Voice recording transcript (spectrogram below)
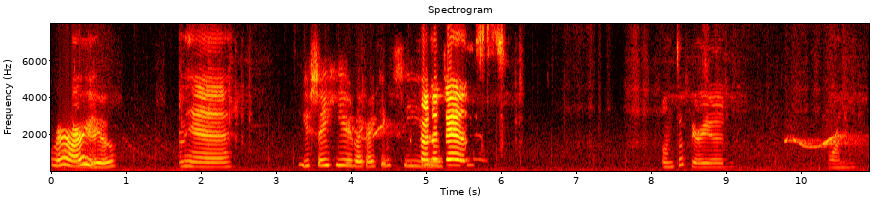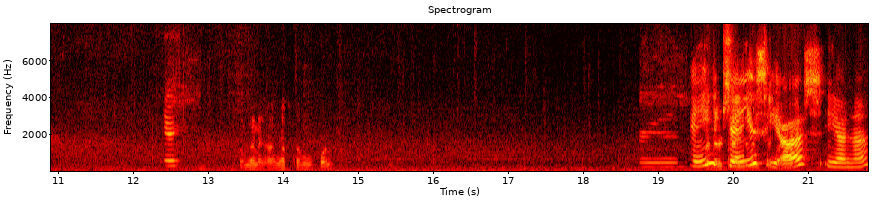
Where are Here. you? I'm here. You say here like I can see Trying to dance. On to period. One. Here. Ano, naghangat na kong kon. Period. Can you can you it. see us, Iana?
